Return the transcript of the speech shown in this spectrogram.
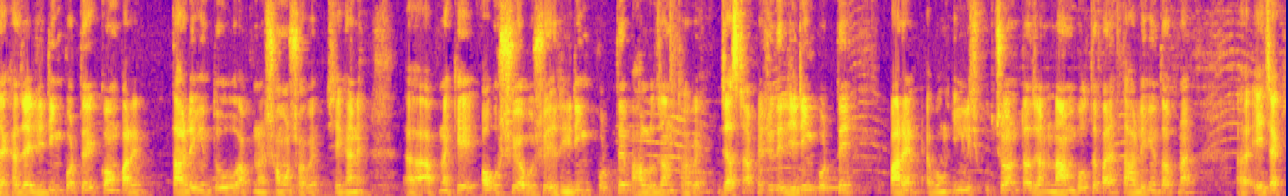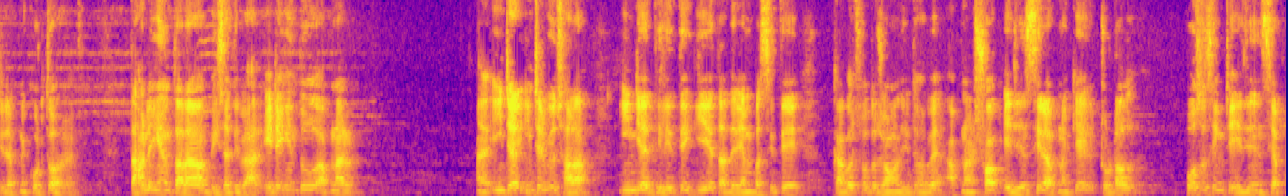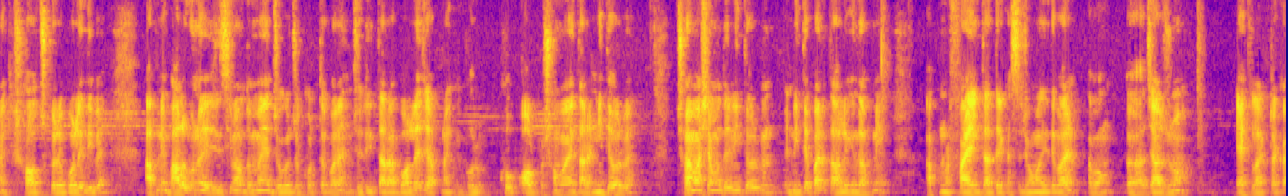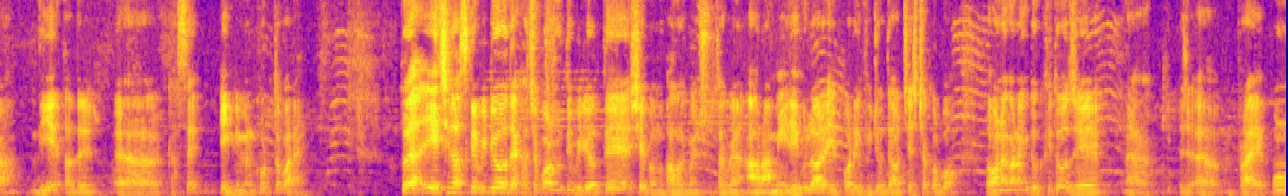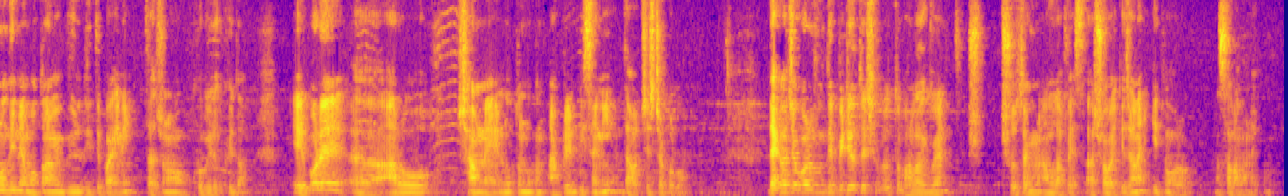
দেখা যায় রিডিং পড়তে কম পারেন, তাহলে কিন্তু আপনার সমস্যা হবে সেখানে। আপনাকে অবশ্যই অবশ্যই রিডিং পড়তে ভালো জানতে হবে। জাস্ট আপনি যদি রিডিং পড়তে পারেন এবং ইংলিশ উচ্চারণটা নাম বলতে পারেন, তাহলে কিন্তু আপনার এই চাকরিটা আপনি করতে পারবেন। তাহলে কিন্তু তারা ভিসা দিবে। আর এটা কিন্তু আপনার ইন্টার ইন্টারভিউ ছাড়া ইন্ডিয়া দিল্লিতে গিয়ে তাদের এম্বাসিতে কাগজপত্র জমা দিতে হবে। আপনার সব এজেন্সির আপনাকে টোটাল প্রসেসিংটা এজেন্সি আপনাকে সহজ করে বলে দিবে। আপনি ভালো কোনো এজেন্সির মাধ্যমে যোগাযোগ করতে পারেন। যদি তারা বলে যে আপনাকে খুব- অল্প সময়ে তারা নিতে পারবে, ছয় মাসের মধ্যে নিতে পারবেন, নিতে পারে, তাহলে কিন্তু আপনি আপনার ফাইল তাদের কাছে জমা দিতে পারেন এবং যার জন্য এক লাখ টাকা দিয়ে তাদের কাছে এগ্রিমেন্ট করতে পারেন। তো এই ছিল আজকের ভিডিও দেখা হচ্ছে পরবর্তী ভিডিওতে সে পর্যন্ত ভালো থাকবেন, সুস্থ থাকবেন। আর আমি রেগুলার এরপরে ভিডিও দেওয়ার চেষ্টা করব। তো অনেক অনেক দুঃখিত যে প্রায় পনেরো দিনের মতন আমি ভিডিও দিতে পারিনি, তার জন্য খুবই দুঃখিত। এরপরে আরও সামনে নতুন নতুন আপডেট বিষয় নিয়ে দেওয়ার চেষ্টা করব। দেখা হচ্ছে পরবর্তী ভিডিওতে সে পর্যন্ত ভালো থাকবেন সুস্থ থাকবেন, আল্লাহ হাফেজ। আর সবাইকে জানাই ঈদ আসসালামু আলাইকুম।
